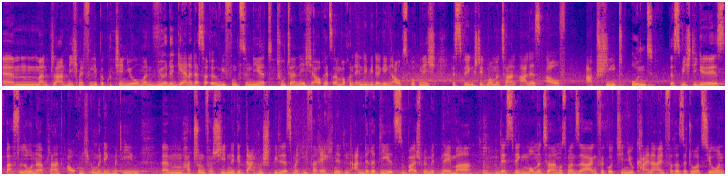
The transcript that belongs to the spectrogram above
Ähm, man plant nicht mit Felipe Coutinho. Man würde gerne, dass er irgendwie funktioniert, tut er nicht. Auch jetzt am Wochenende wieder gegen Augsburg nicht. Deswegen steht momentan alles auf Abschied. Und das Wichtige ist, Barcelona plant auch nicht unbedingt mit ihm, ähm, hat schon verschiedene Gedankenspiele, dass man ihn verrechnet in andere Deals, zum Beispiel mit Neymar. Und deswegen momentan muss man sagen, für Coutinho keine einfache Situation.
